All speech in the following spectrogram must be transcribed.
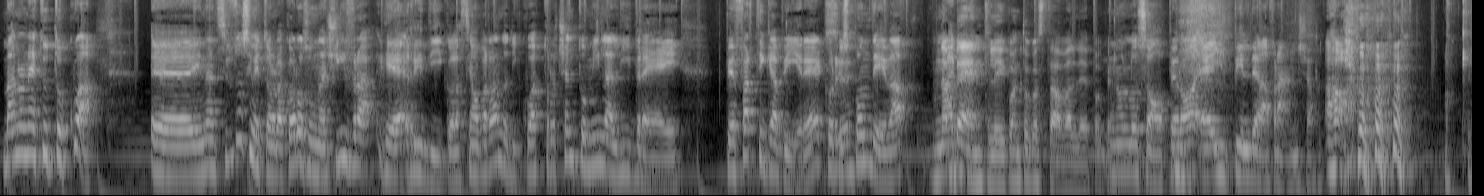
Ma non è tutto qua. Eh, innanzitutto si mettono d'accordo su una cifra che è ridicola. Stiamo parlando di 400.000 livrei. Per farti capire, corrispondeva Una a- Bentley quanto costava all'epoca? Non lo so, però è il PIL della Francia. Ah, ok.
